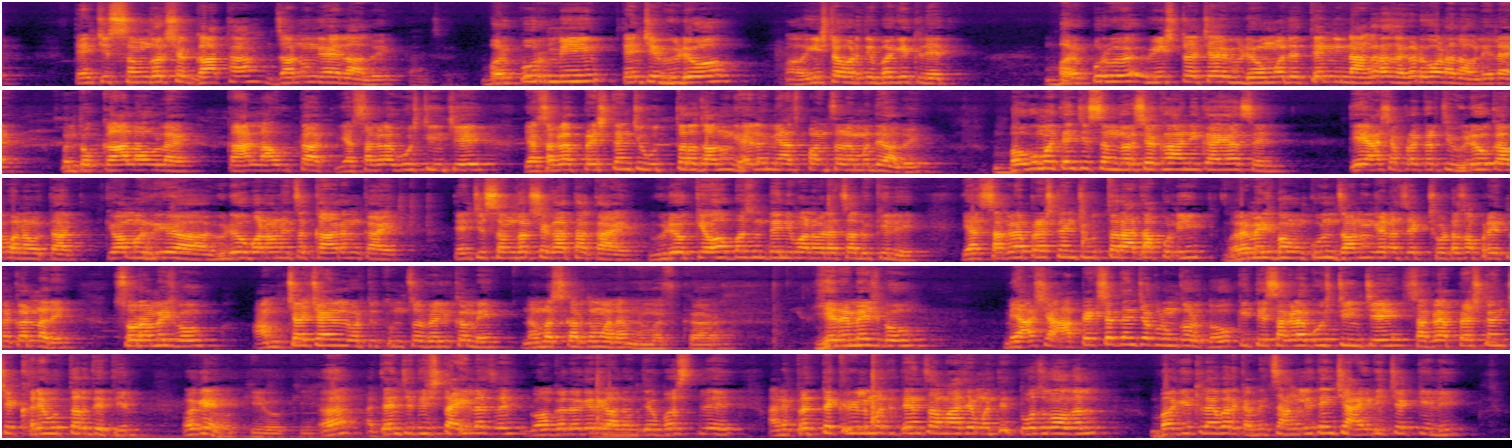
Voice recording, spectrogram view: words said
त्यांची संघर्ष गाथा जाणून घ्यायला आलोय. भरपूर मी त्यांचे व्हिडिओ इन्स्टावरती बघितलेत. भरपूर इन्स्टाच्या व्हिडिओमध्ये त्यांनी नांगरा झगड गोडा लावलेला आहे. पण तो का लावलाय का लावतात या सगळ्या गोष्टींचे या सगळ्या प्रश्नांची उत्तरं जाणून घ्यायला मी आज पानसळ्यामध्ये आलोय. बघू मग त्यांची संघर्ष कहाणी काय असेल. ते अशा प्रकारचे व्हिडिओ का बनवतात? किंवा मग व्हिडिओ बनवण्याचं कारण काय? त्यांची संघर्ष गाथा काय? व्हिडिओ केव्हापासून त्यांनी बनवायला चालू केले? या सगळ्या प्रश्नांची उत्तर आज आपण रमेश भाऊंकडून जाणून घेण्याचा एक छोटासा प्रयत्न करणार आहे. सो रमेश भाऊ आमच्या चॅनलवरती तुमचं वेलकम आहे. नमस्कार तुम्हाला. नमस्कार. हे रमेश भाऊ मी अशा अपेक्षा त्यांच्याकडून करतो की ते सगळ्या गोष्टींचे सगळ्या प्रश्नांचे खरे उत्तर देतील. Okay okay okay? त्यांची ती स्टाईलच आहे. गॉगल वगैरे घालून ते बसले. आणि प्रत्येक रील मध्ये त्यांचा माझ्या मते तोच गॉगल बघितलाय बरं का. मी चांगली त्यांची आयडी चेक केली.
